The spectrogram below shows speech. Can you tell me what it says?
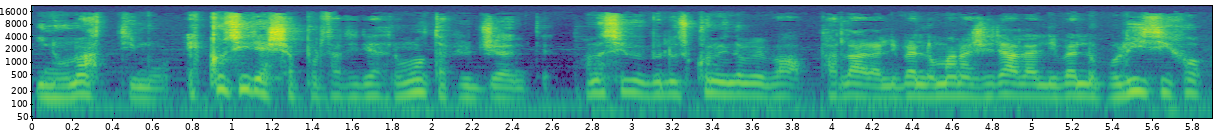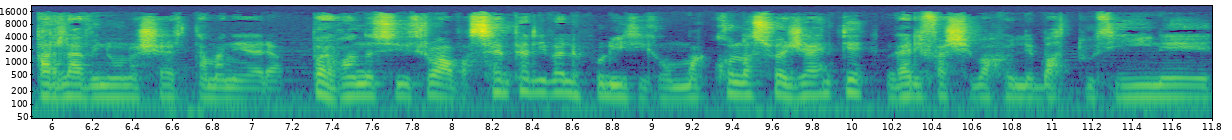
in un attimo e così riesce a portare dietro molta più gente. Quando Silvio Berlusconi doveva parlare a livello manageriale, a livello politico, parlava in una certa maniera. Poi quando si ritrovava sempre a livello politico, ma con la sua gente, magari faceva quelle battutine,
